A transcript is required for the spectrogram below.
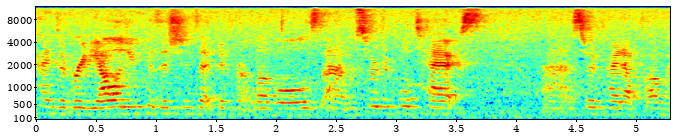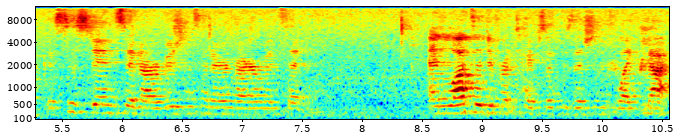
kinds of radiology positions at different levels, um, surgical techs, uh, certified ophthalmic assistants in our vision center environments, and and lots of different types of positions like that.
